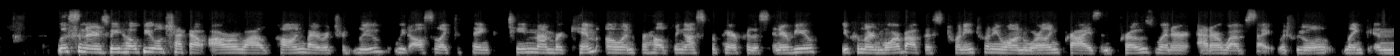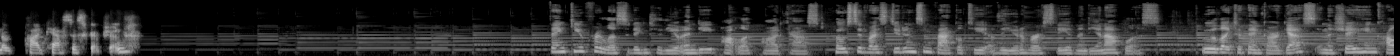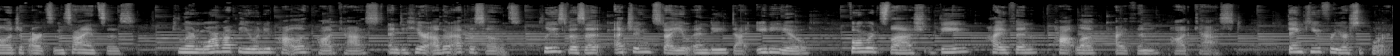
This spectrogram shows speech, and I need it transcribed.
Listeners, we hope you will check out Our Wild Calling by Richard Louv. We'd also like to thank team member Kim Owen for helping us prepare for this interview. You can learn more about this 2021 Whirling Prize and Prose winner at our website, which we will link in the podcast description. Thank you for listening to the UIndy Potluck Podcast, hosted by students and faculty of the University of Indianapolis. We would like to thank our guests in the Shaheen College of Arts and Sciences. To learn more about the UIndy Potluck Podcast and to hear other episodes, please visit etchings.uindy.edu forward slash the hyphen potluck hyphen podcast. Thank you for your support.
